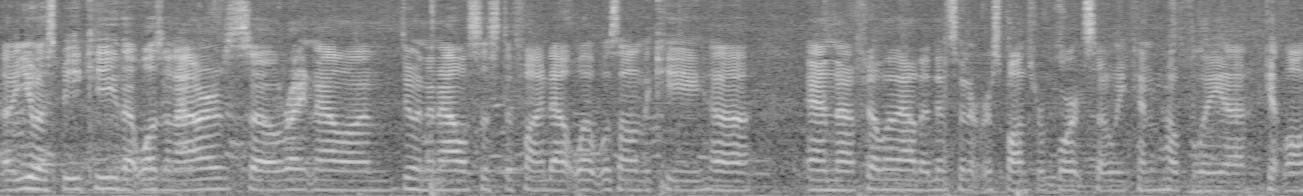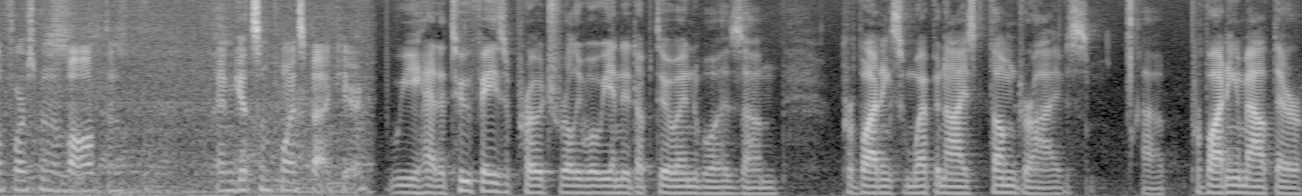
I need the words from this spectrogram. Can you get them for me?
a, USB key that wasn't ours. So right now I'm doing analysis to find out what was on the key. Uh, and uh, filling out an incident response report so we can hopefully uh, get law enforcement involved and, and get some points back here. We had a two-phase approach. Really what we ended up doing was um, providing some weaponized thumb drives, uh, providing them out there,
